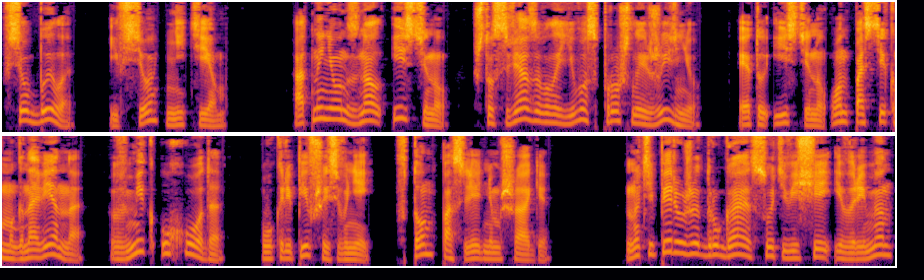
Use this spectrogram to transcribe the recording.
Все было, и все не тем. Отныне он знал истину, что связывало его с прошлой жизнью. Эту истину он постиг мгновенно, в миг ухода, укрепившись в ней, в том последнем шаге. Но теперь уже другая суть вещей и времен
